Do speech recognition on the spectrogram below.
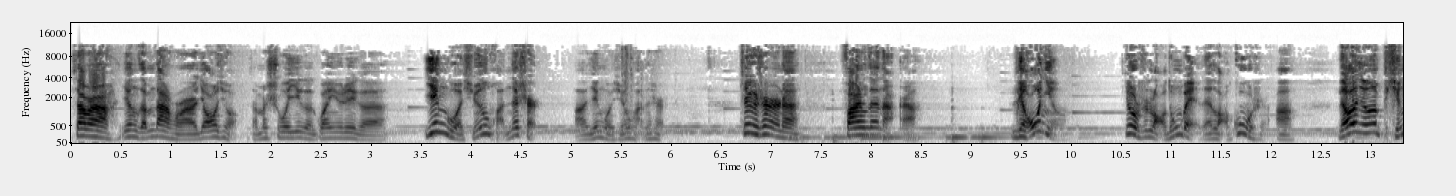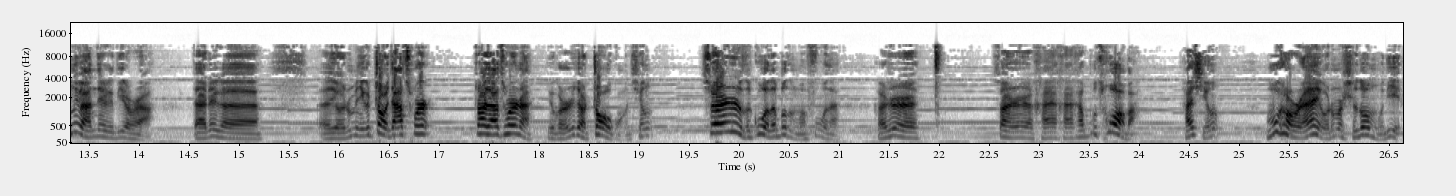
下边啊，应咱们大伙儿要求，咱们说一个关于这个因果循环的事儿啊，因果循环的事儿。这个事儿呢，发生在哪儿啊？辽宁，又是老东北的老故事啊。辽宁平原这个地方啊，在这个呃有这么一个赵家村赵家村呢有个人叫赵广清，虽然日子过得不怎么富呢，可是算是还还还不错吧，还行。五口人有这么十多亩地，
